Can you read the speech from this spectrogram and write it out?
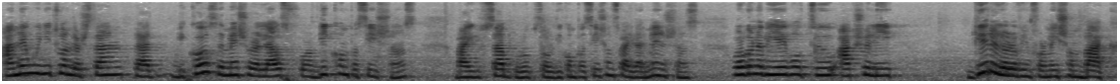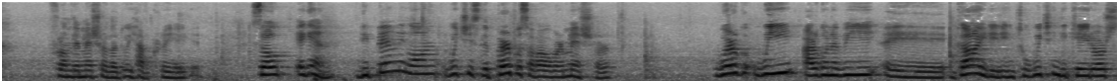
and then we need to understand that because the measure allows for decompositions by subgroups or decompositions by dimensions, we're going to be able to actually get a lot of information back from the measure that we have created. So again, depending on which is the purpose of our measure, we're, we are going to be uh, guided into which indicators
